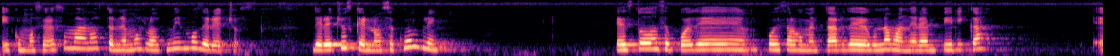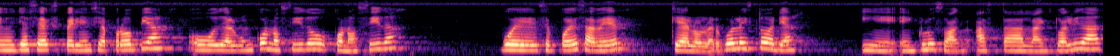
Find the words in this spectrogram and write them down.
y como seres humanos tenemos los mismos derechos, derechos que no se cumplen. Esto se puede pues argumentar de una manera empírica, eh, ya sea experiencia propia o de algún conocido o conocida pues se puede saber que a lo largo de la historia e incluso hasta la actualidad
